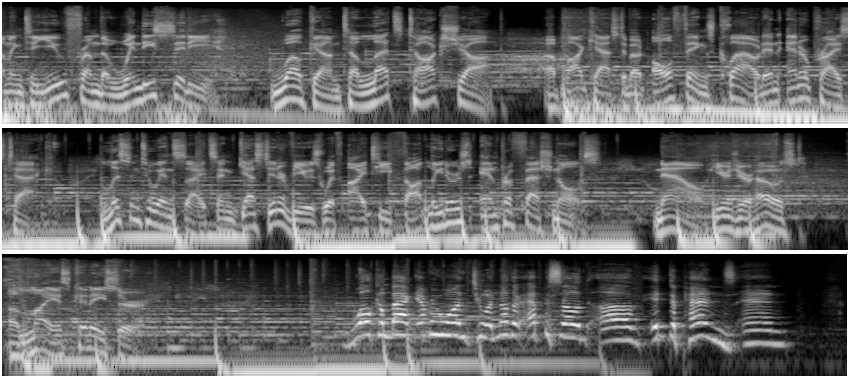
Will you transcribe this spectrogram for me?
Coming to you from the Windy City. Welcome to Let's Talk Shop, a podcast about all things cloud and enterprise tech. Listen to insights and guest interviews with IT thought leaders and professionals. Now, here's your host, Elias Khnaser. Welcome back, everyone, to another episode of It Depends. And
